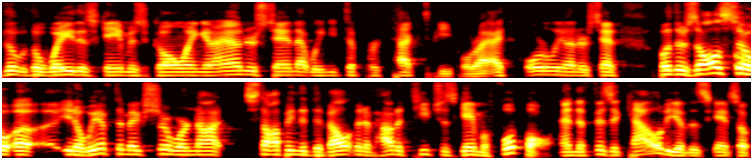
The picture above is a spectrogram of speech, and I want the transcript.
the, the way this game is going. And I understand that we need to protect people, right? I totally understand. But there's also, uh, you know, we have to make sure we're not stopping the development of how to teach this game of football and the physicality of this game. So,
